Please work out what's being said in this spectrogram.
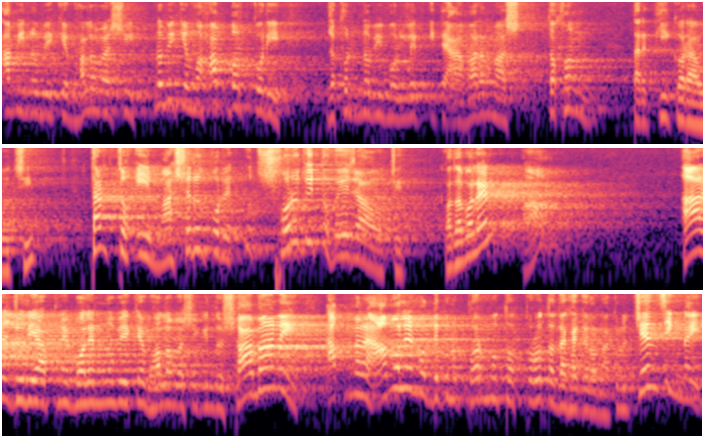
আমি নবীকে ভালোবাসি, নবীকে মহাব্বত করি। যখন নবী বললেন, এটা আমার মাস, তখন তার কি করা উচিত? তার তো এই মাসের উপরে উৎসর্গিত হয়ে যাওয়া উচিত। কথা বলেন। হ্যাঁ? আর যদি আপনি বলেন নবীকে ভালোবাসি কিন্তু সাবানে আপনার আমলের মধ্যে কোনো কর্মতৎপরতা দেখা গেল না কোনো চেঞ্জিং নাই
